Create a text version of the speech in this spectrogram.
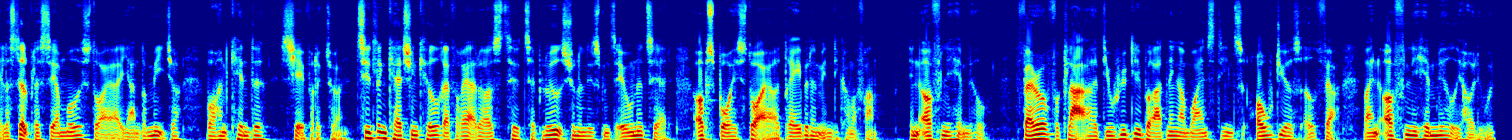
eller selv placere modhistorier i andre medier, hvor han kendte chefredaktøren. Titlen Catch and Kill refererede også til tabloidjournalismens evne til at opspore historier og dræbe dem, inden de kommer frem. En offentlig hemmelighed. Farrow forklarer, at de uhyggelige beretninger om Weinsteins rovdyrsadfærd var en offentlig hemmelighed i Hollywood.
